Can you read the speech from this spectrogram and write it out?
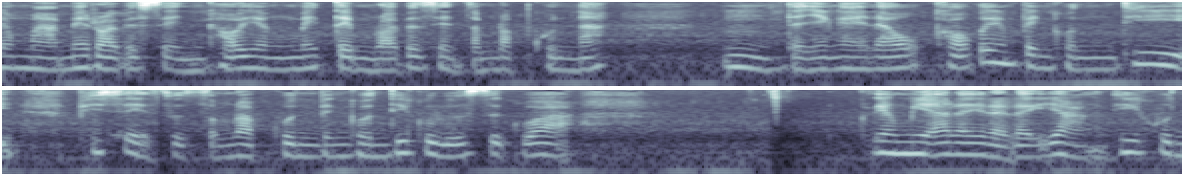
ยังมาไม่ร้อยเปอร์เซ็นต์เขายังไม่เต็มร้อยเปอร์เซ็นต์สำหรับคุณนะอืมแต่ยังไงแล้วเขาก็ยังเป็นคนที่พิเศษสุดสำหรับคุณเป็นคนที่คุณรู้สึกว่า ยังมีอะไรหลาย ๆ อย่างที่คุณ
